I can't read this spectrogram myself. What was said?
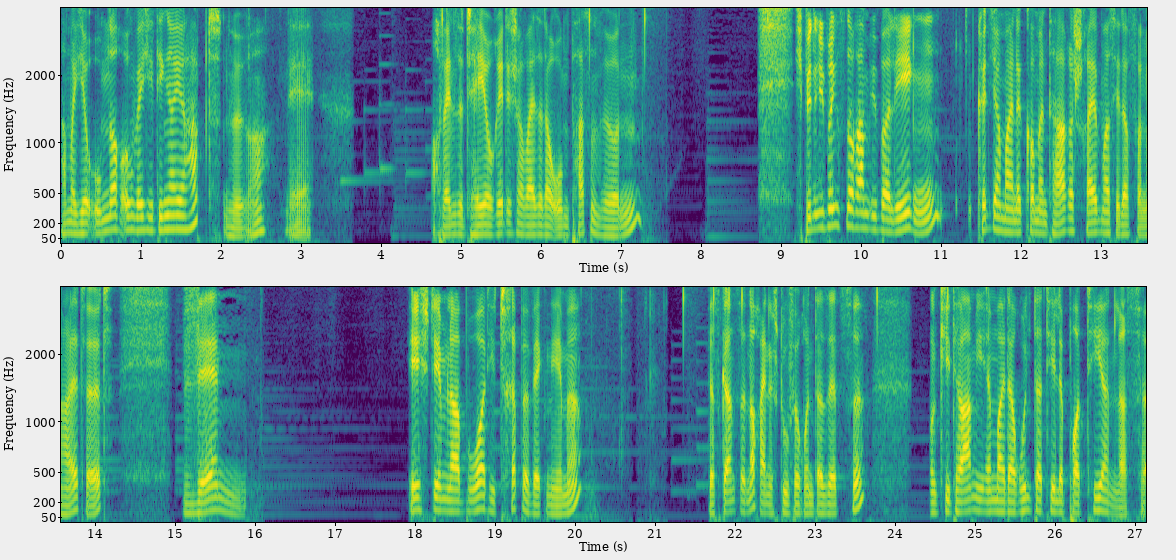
Haben wir hier oben noch irgendwelche Dinger gehabt? Nö, wa? Nee. Auch wenn sie theoretischerweise da oben passen würden. Ich bin übrigens noch am überlegen, könnt ja mal in die Kommentare schreiben, was ihr davon haltet. Wenn ich dem Labor die Treppe wegnehme, das Ganze noch eine Stufe runtersetze und Kitami immer darunter teleportieren lasse.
